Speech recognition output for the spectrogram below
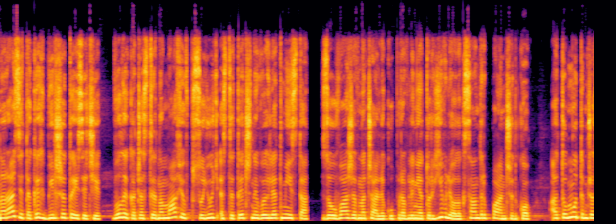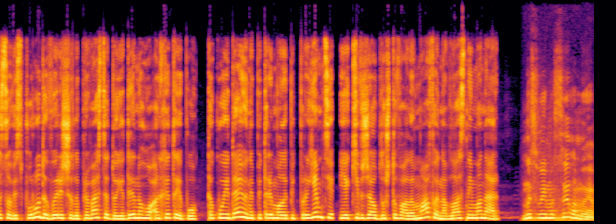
Наразі таких більше тисячі. Велика частина мафів псують естетичний вигляд міста, зауважив начальник управління торгівлі Олександр Панченко. А тому тимчасові споруди вирішили привести до єдиного архетипу. Таку ідею не підтримали підприємці, які вже облаштували мафи на власний манер. Ми своїми силами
